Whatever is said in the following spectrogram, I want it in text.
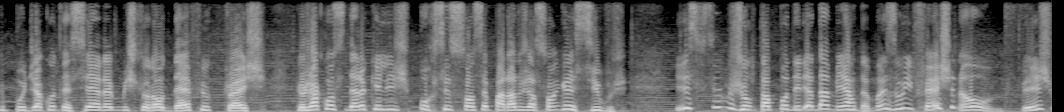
que podia acontecer era misturar o death e o trash, que eu já considero que eles por si só separados já são agressivos. E se juntar poderia dar merda, mas o Infest não, fez,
